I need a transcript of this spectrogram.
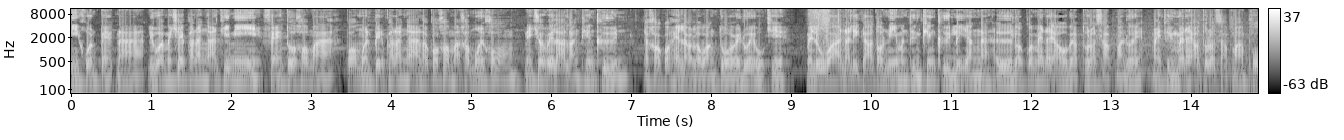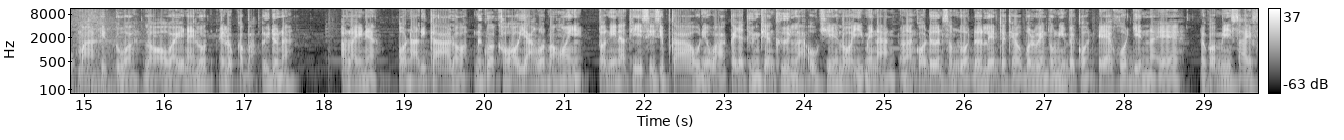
มีคนแปลกหน้า หรือว่าไม่ใช่พนักงานที่นี่ แฝงตัวเข้ามาพราะเหมือนเป็นพนักงานแล้วก็เข้ามาขโมยของ ในช่วงเวลาหลังเที่ยงคืน แล้วเขาก็ให้เราระวังตัวไว้ด้วยโอเค ไม่รู้ว่านาฬิกาตอนนี้มันถึงเที่ยงคืนหรือยังนะเออเราก็ไม่ได้เอาแบบโทรศัพท์มาด้วยหมายถึงไม่ได้เอาโทรศัพท์มาพกมาติดตัว เราเอาไว้ในรถในรถกระบะเอ้ยเดี๋ยวนะ อะไรเนี่ยอ๋อนาฬิกาเหรอ นึกว่าเขาเอายางรถมาห้อย ตอนนี้นาที 49 นี่หว่าใกล้จะถึงเที่ยงคืนละโอเค รออีกไม่นานดังนั้นก็เดินสำรวจเดินเล่นแถวๆบริเวณตรงนี้ไปก่อนแอร์โคตรเย็นนะแอร์แล้วก็มีสายไฟ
